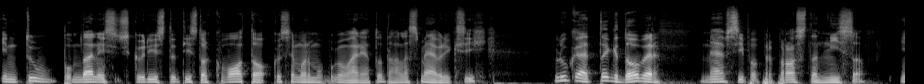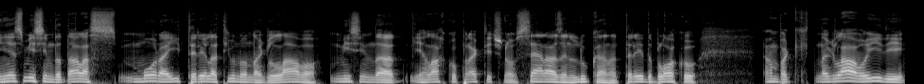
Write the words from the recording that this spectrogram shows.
In tu bom danes izkoristil tisto kvoto, ko se moramo pogovarjati o Dallas Mavericksih. Luka je tako dober, Mavsi pa preprosto niso. In jaz mislim, da Dallas mora iti relativno na glavo. Mislim, da je lahko praktično vse razen Luka na trade bloku, ampak na glavo idi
